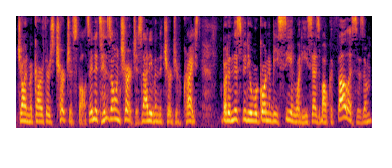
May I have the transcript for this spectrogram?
John MacArthur's church is false. And it's his own church. It's not even the church of Christ. But in this video, we're going to be seeing what he says about Catholicism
